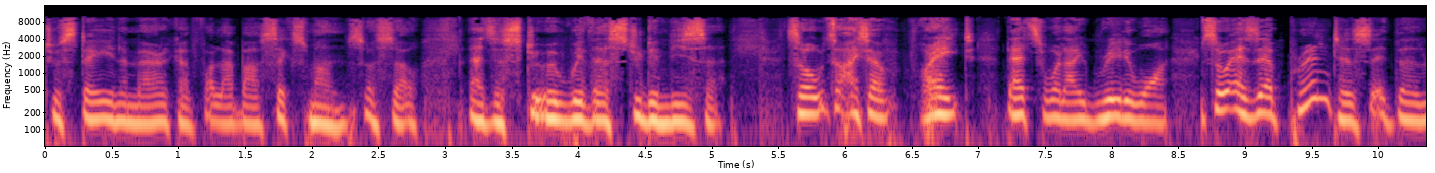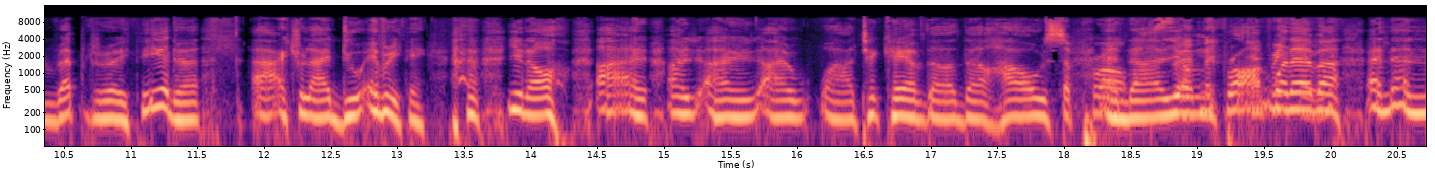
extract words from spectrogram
to stay in America for about six months or so as a student with a student visa. So, so I said, great, that's what I really want. So as an apprentice at the repertory theater, uh, actually I do everything. you know, I I I, I uh, take care of the the house, The and, uh, props yeah, and prop, whatever, and then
